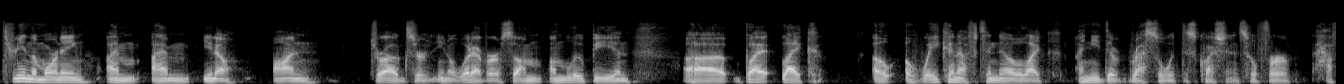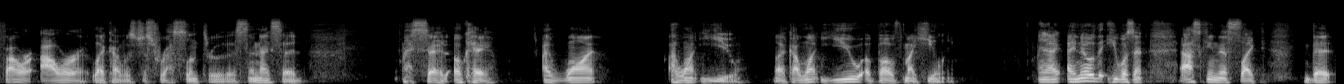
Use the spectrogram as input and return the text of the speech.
three in the morning i'm i'm you know on drugs or you know whatever so i'm i'm loopy and uh, but like awake enough to know like I need to wrestle with this question. And so for half hour, hour, like I was just wrestling through this, and I said, I said, okay, I want, I want you. Like I want you above my healing. And I, I know that he wasn't asking this like that,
